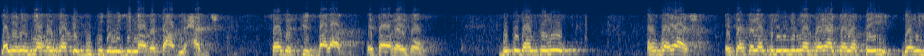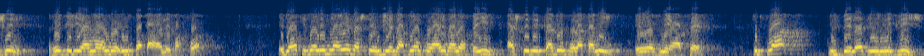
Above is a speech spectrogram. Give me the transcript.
Malheureusement, on voit que beaucoup de musulmans retardent le Hajj sans excuse valable et sans raison. Beaucoup d'entre nous, on voyage, et certains d'entre les musulmans voyagent dans leur pays d'origine régulièrement, au moins une fois par année parfois. Et donc, ils ont les moyens d'acheter un billet d'avion pour aller dans leur pays, acheter des cadeaux pour la famille et revenir après. Toutefois, ils délaissent et ils négligent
